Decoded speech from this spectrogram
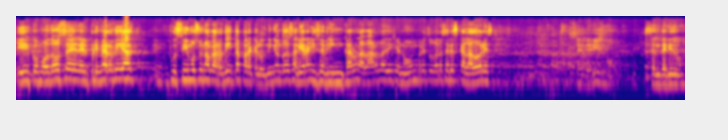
y como 12 el primer día pusimos una bardita para que los niños no salieran y se brincaron la barda, dije, no hombre, estos van a ser escaladores. Senderismo. Senderismo.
